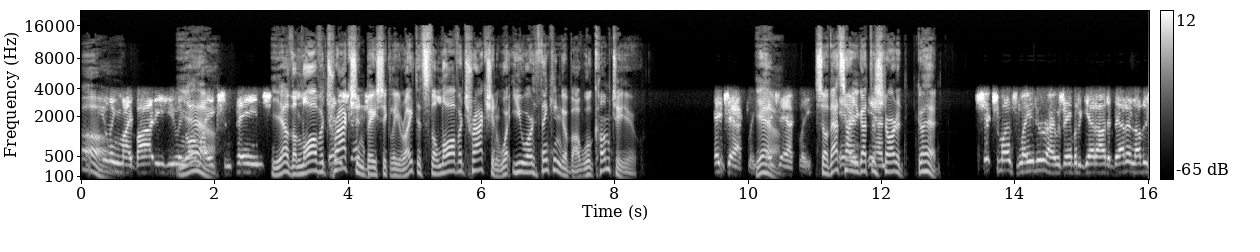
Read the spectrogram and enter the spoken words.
Oh. healing my body, healing all my Yeah. aches and pains. Yeah, the law of attraction, basically, right? It's the law of attraction. What you are thinking about will come to you. Exactly. Yeah. Exactly. So that's how you got this started. Go ahead. Six months later, I was able to get out of bed. Another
